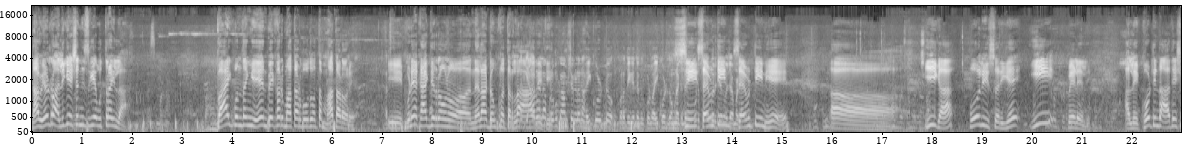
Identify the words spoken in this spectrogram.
ನಾವು ಹೇಳಿರೋ ಅಲಿಗೇಷನ್ಸ್ಗೆ ಉತ್ತರ ಇಲ್ಲ. ಬಾಯಿಗೆ ಬಂದಂಗೆ ಏನು ಬೇಕಾದ್ರೂ ಮಾತಾಡ್ಬೋದು ಅಂತ ಮಾತಾಡೋರೆ ಈ ಆಗದಿರೋನು ನೆಲ ಡೊಂಕು ಅಂತಾರಲ್ಲ ಆ ರೀತಿ. ಪ್ರಮುಖ ಅಂಶಗಳನ್ನು ಹೈಕೋರ್ಟ್ ವರದಿಗೆ ತೆಗೆದುಕೊಂಡು ಹೈಕೋರ್ಟ್ ಗಮನಕ್ಕೆ ಸೆವೆಂಟೀನ್ ಸೆವೆಂಟೀನ್ ಎ ಈಗ ಪೊಲೀಸರಿಗೆ ಈ ವೇಳೆಯಲ್ಲಿ ಅಲ್ಲಿ ಕೋರ್ಟಿಂದ ಆದೇಶ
